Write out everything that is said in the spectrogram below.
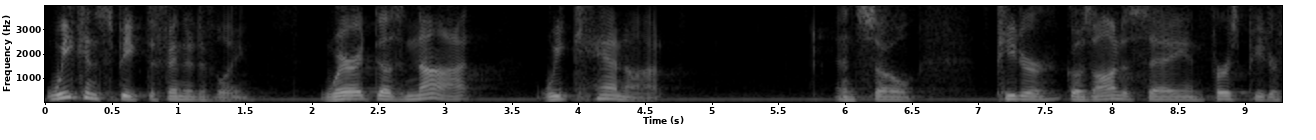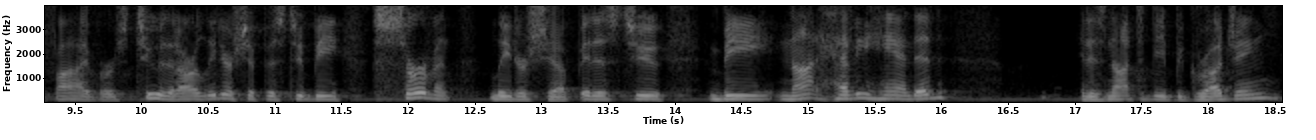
we can speak definitively. Where it does not, we cannot. And so Peter goes on to say in 1 Peter 5, verse 2, that our leadership is to be servant leadership. It is to be not heavy handed, it is not to be begrudging,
